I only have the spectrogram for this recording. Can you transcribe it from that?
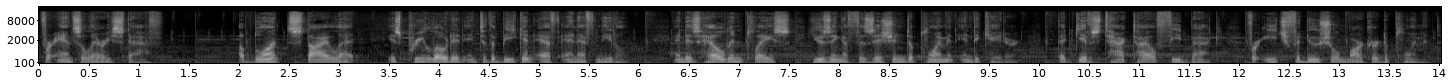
for ancillary staff. A blunt stylet is preloaded into the Beacon FNF needle and is held in place using a physician deployment indicator that gives tactile feedback for each fiducial marker deployment.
